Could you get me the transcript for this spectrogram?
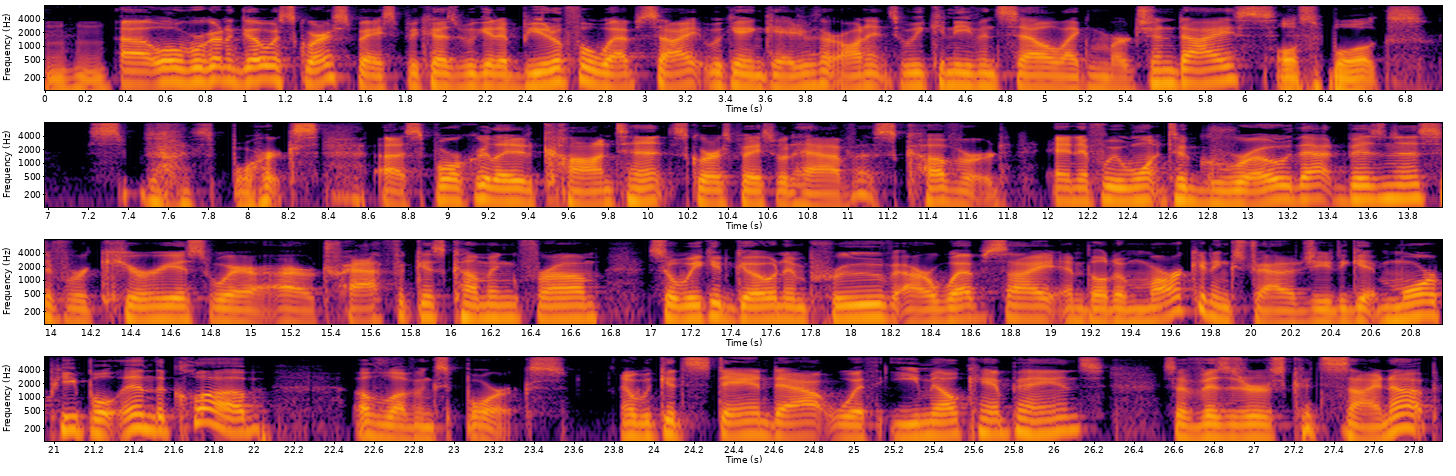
Uh, well, we're going to go with Squarespace because we get a beautiful website. We can engage with our audience. We can even sell like merchandise Or sporks. sporks, uh, spork related content, Squarespace would have us covered. And if we want to grow that business, if we're curious where our traffic is coming from, so we could go and improve our website and build a marketing strategy to get more people in the club of loving sporks. And we could stand out with email campaigns so visitors could sign up.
